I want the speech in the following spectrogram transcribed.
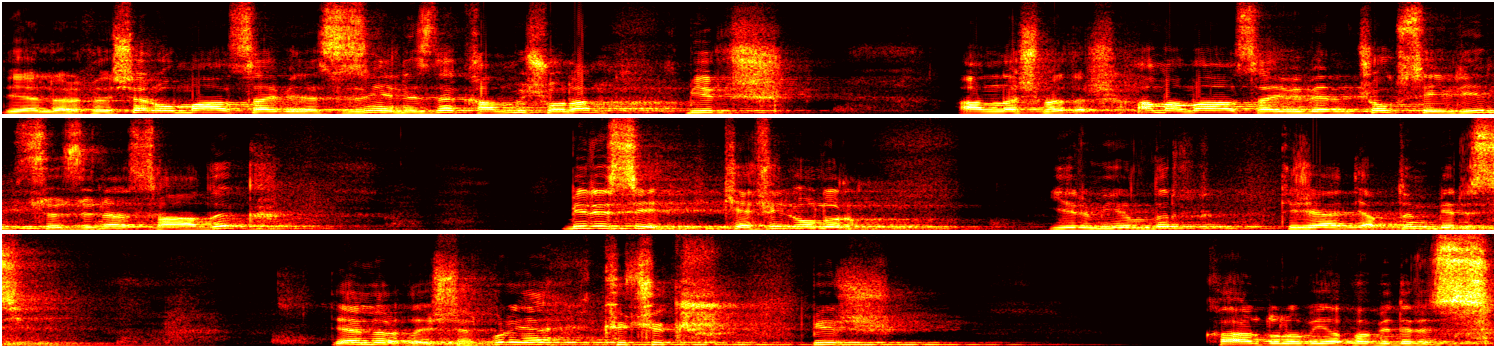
Değerli arkadaşlar o mal sahibiyle sizin elinizde kalmış olan bir anlaşmadır. Ama mal sahibi benim çok sevdiğim sözüne sadık Birisi kefil olurum. 20 yıldır ticaret yaptığım birisi. Değerli arkadaşlar buraya küçük bir kar dolabı yapabiliriz.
